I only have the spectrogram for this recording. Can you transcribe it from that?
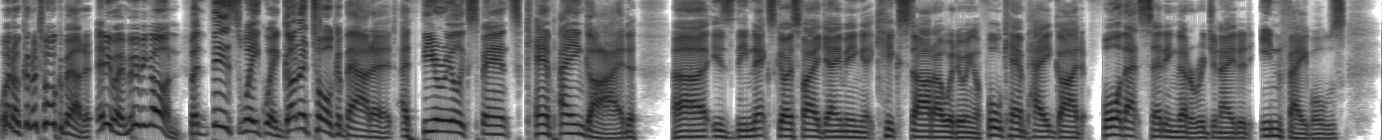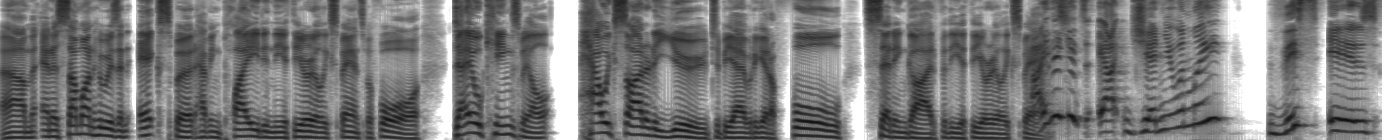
We're not going to talk about it. Anyway, moving on. But this week we're going to talk about it. Aetherial Expanse campaign guide uh, is the next Ghostfire Gaming Kickstarter. We're doing a full campaign guide for that setting that originated in Fables. Um, and as someone who is an expert, having played in the Aetherial Expanse before, Dael Kingsmill, how excited are you to be able to get a full setting guide for the Aetherial Expanse? I think it's uh, genuinely this is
